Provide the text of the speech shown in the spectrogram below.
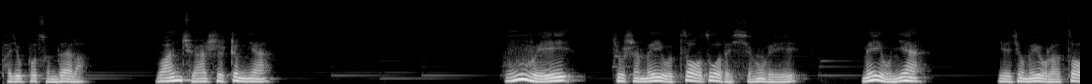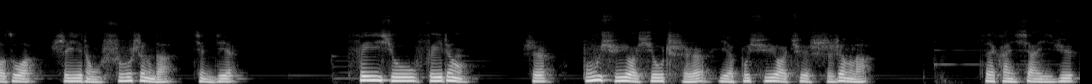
它就不存在了，完全是正念。无为就是没有造作的行为，没有念，也就没有了造作，是一种殊胜的境界。非修非正，是不需要修持，也不需要去实证了。再看下一句：“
